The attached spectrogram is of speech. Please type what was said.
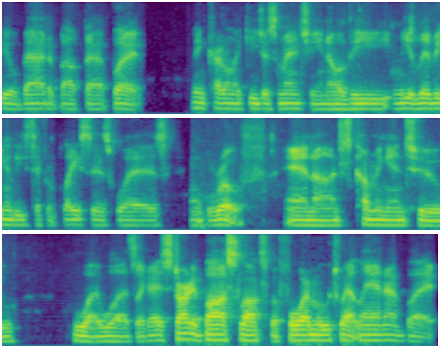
feel bad about that. But I think kind of like you just mentioned, you know, the me living in these different places was growth and uh, just coming into who I was. Like I started Boss Locks before I moved to Atlanta, but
